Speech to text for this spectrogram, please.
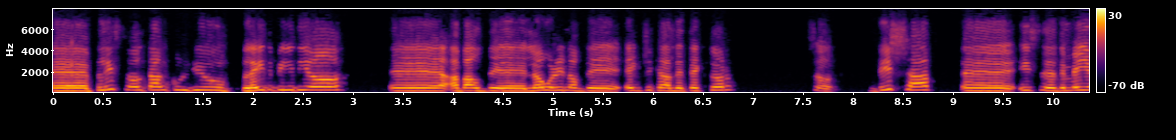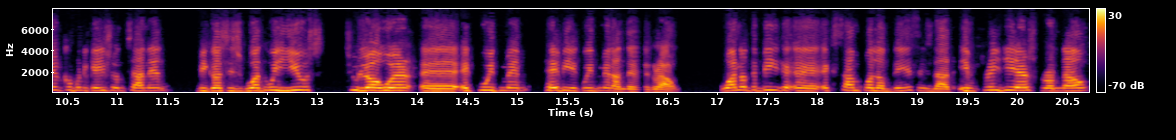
Uh, please, Zoltan, could you play the video uh, about the lowering of the electrical detector? So this shaft uh, is uh, the major communication channel because it's what we use to lower uh, equipment, heavy equipment underground. One of the big uh, example of this is that in three years from now,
